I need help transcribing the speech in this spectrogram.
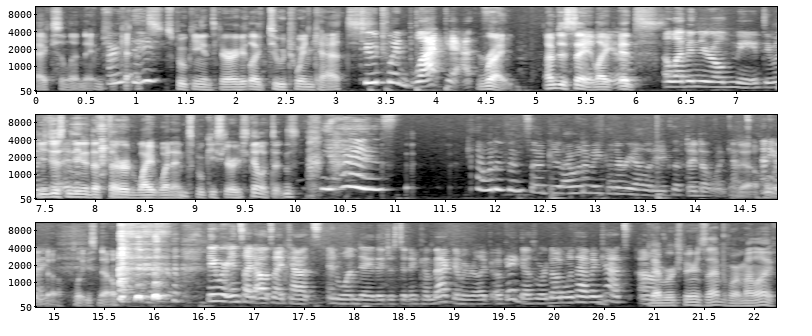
excellent names for Aren't cats. they? Spooky and scary, like two twin cats. Two twin black cats. Right. I'm just saying, Thank like you. it's Eleven year old me doing. you just good. needed a third white one and spooky scary skeletons. Yes. That would have been so good. I want to make that a reality, except I don't want cats. No, anyway. no, please no. they were inside outside cats and one day they just didn't come back and we were like okay guess we're done with having cats um, Never experienced that before in my life.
